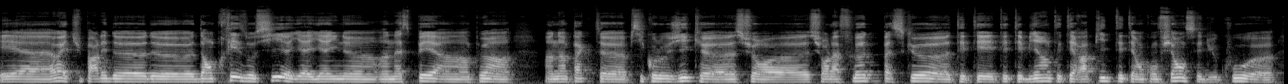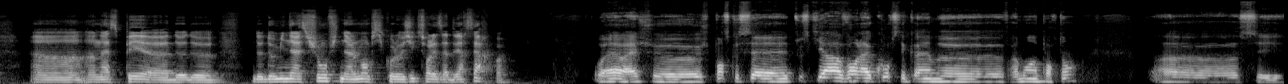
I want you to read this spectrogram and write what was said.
Et euh, ouais, tu parlais de d'emprise aussi. Il y a, il y a une, un aspect un peu un un impact euh, psychologique euh, sur euh, sur la flotte parce que t'étais t'étais bien, t'étais rapide, t'étais en confiance et du coup un, un aspect de, de de domination finalement psychologique sur les adversaires quoi. Ouais ouais, je je pense que c'est tout ce qu'il y a avant la course c'est quand même vraiment important. Euh, c'est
